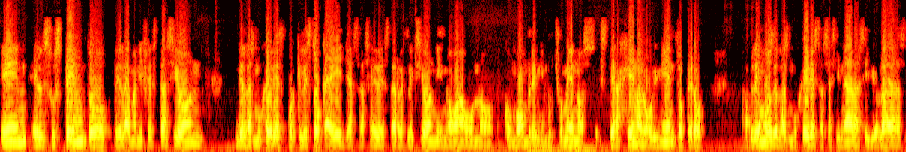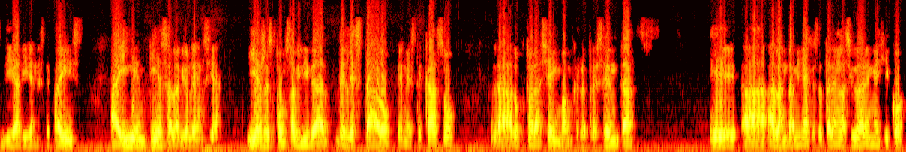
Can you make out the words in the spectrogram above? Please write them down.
en el sustento de la manifestación de las mujeres porque les toca a ellas hacer esta reflexión y no a uno como hombre ni mucho menos este, ajeno al movimiento, pero hablemos de las mujeres asesinadas y violadas día a día en este país. Ahí empieza la violencia y es responsabilidad del Estado, en este caso la doctora Sheinbaum que representa eh, al andamiaje estatal en la Ciudad de México,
